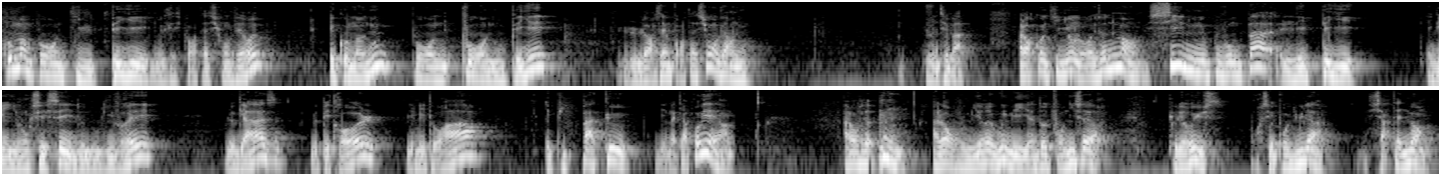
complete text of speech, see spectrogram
comment pourront-ils payer nos exportations vers eux? Et comment nous pourrons-nous payer leurs importations vers nous? Je ne sais pas. Alors continuons le raisonnement. Si nous ne pouvons pas les payer, eh bien ils vont cesser de nous livrer le gaz, le pétrole, les métaux rares, et puis pas que des matières premières. Alors, alors vous me direz, oui, mais il y a d'autres fournisseurs que les Russes pour ces produits-là, certainement.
